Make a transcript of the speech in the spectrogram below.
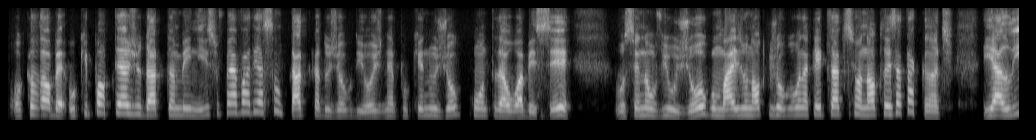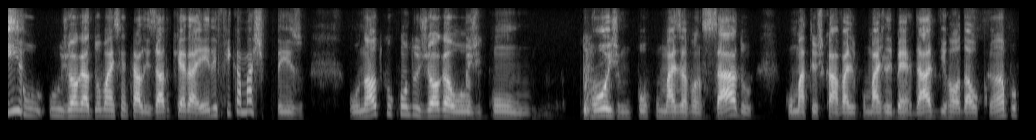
Ô, Cláudio, o que pode ter ajudado também nisso foi a variação tática do jogo de hoje, né? Porque no jogo contra o ABC, você não viu o jogo, mas o Náutico jogou naquele tradicional três atacantes. E ali o, o jogador mais centralizado, que era ele, fica mais preso. O Náutico, quando joga hoje com dois um pouco mais avançado, com o Matheus Carvalho com mais liberdade de rodar o campo.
